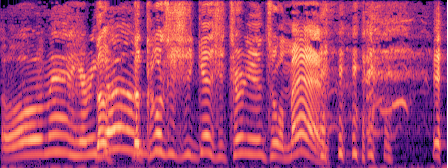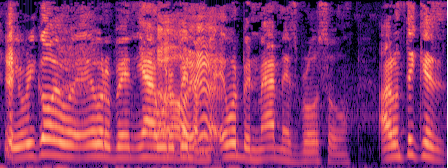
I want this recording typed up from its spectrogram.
Oh man, here we The, go. the closer she gets, she turns into a man. Here we go. It would have been yeah. It would have Oh, been yeah. a, it would have been madness, bro. So I don't think his uh,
